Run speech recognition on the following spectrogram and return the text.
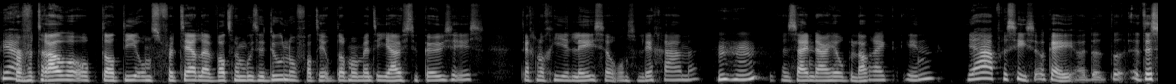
Ja. We vertrouwen op dat die ons vertellen wat we moeten doen of wat op dat moment de juiste keuze is. Technologieën lezen onze lichamen Mhm. en zijn daar heel belangrijk in. Ja, precies. Oké, dat- het, is,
